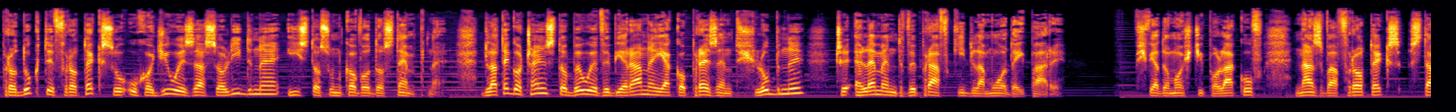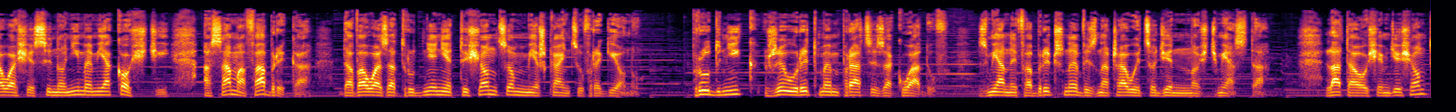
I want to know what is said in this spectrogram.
produkty Frotexu uchodziły za solidne i stosunkowo dostępne, dlatego często były wybierane jako prezent ślubny czy element wyprawki dla młodej pary. W świadomości Polaków nazwa Frotex stała się synonimem jakości, a sama fabryka dawała zatrudnienie tysiącom mieszkańców regionu. Prudnik żył rytmem pracy zakładów. Zmiany fabryczne wyznaczały codzienność miasta. Lata 80.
